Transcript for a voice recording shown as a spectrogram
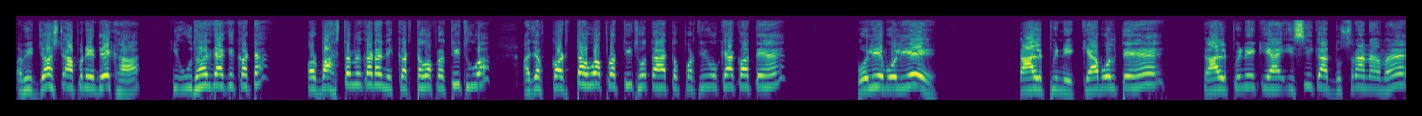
अभी जस्ट आपने देखा कि उधर जाके कटा और वास्तव में कटा नहीं, कटता हुआ प्रतीत हुआ। और जब कटता हुआ प्रतीत होता है तो प्रतिबिंब को क्या कहते हैं? बोलिए बोलिए। काल्पनिक, क्या बोलते हैं? काल्पनिक या इसी का दूसरा नाम है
